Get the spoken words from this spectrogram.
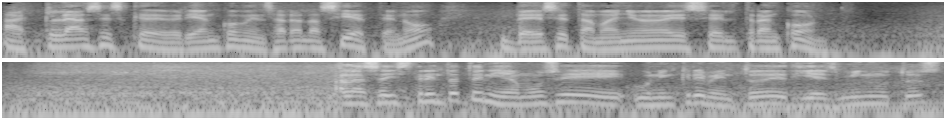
a clases que deberían comenzar a las 7, ¿no? De ese tamaño es el trancón. A las 6.30 teníamos eh, un incremento de 10 minutos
